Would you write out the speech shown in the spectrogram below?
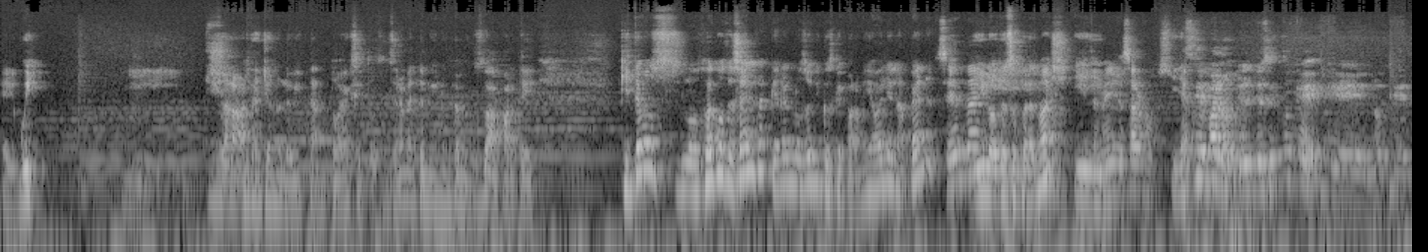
el Wii. Y yo la verdad yo no le vi tanto éxito, sinceramente a mí nunca me gustó, aparte Quitemos los juegos de Zelda, que eran los únicos que para mí valían la pena. Zelda Y los de Super Smash, Y, y- también Star Fox. Y ya. Es que, bueno, yo, yo siento que, que lo que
